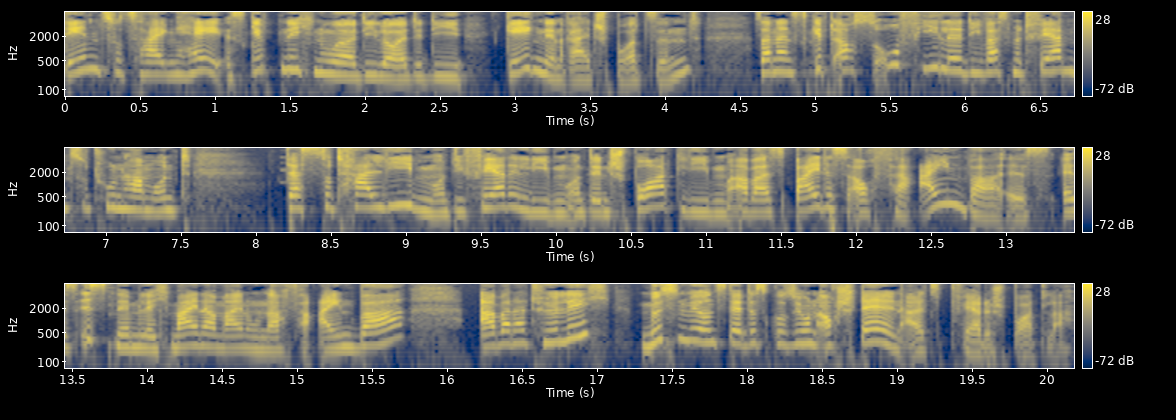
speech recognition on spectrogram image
denen zu zeigen, hey, es gibt nicht nur die Leute, die gegen den Reitsport sind, sondern es gibt auch so viele, die was mit Pferden zu tun haben und das total lieben und die Pferde lieben und den Sport lieben, aber es beides auch vereinbar ist. Es ist nämlich meiner Meinung nach vereinbar, aber natürlich müssen wir uns der Diskussion auch stellen als Pferdesportler.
